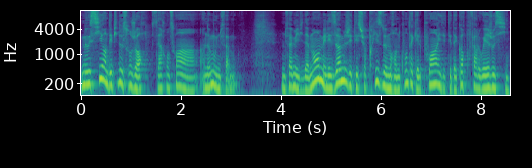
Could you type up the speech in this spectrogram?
mais aussi en dépit de son genre. C'est-à-dire qu'on soit un, homme ou une femme. Une femme, évidemment, mais les hommes, j'étais surprise de me rendre compte à quel point ils étaient d'accord pour faire le voyage aussi.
